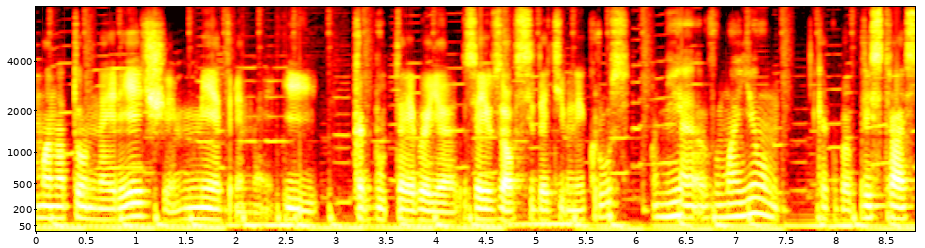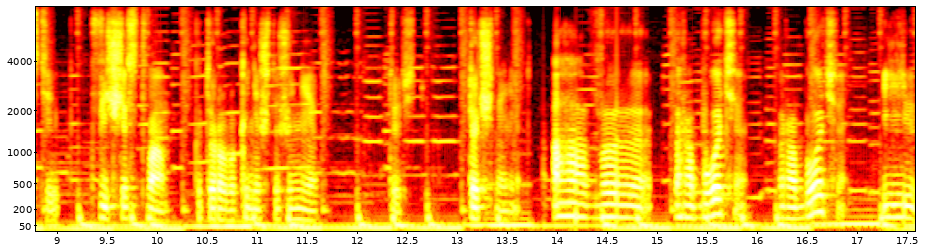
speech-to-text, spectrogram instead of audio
монотонной речи, медленной и как будто бы я заюзал седативный круз, не в моем как бы пристрастии к веществам, которого, конечно же, нет. То есть точно нет. А в работе, работе и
